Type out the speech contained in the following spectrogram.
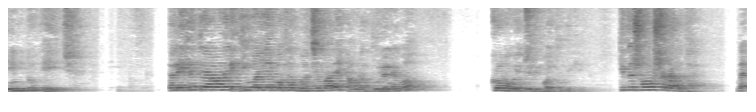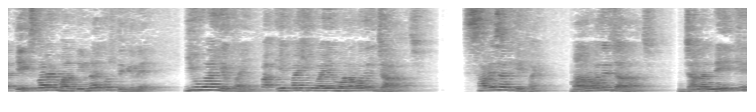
into H তাহলে এক্ষেত্রে আমাদের ইউআই এর কথা বলছে মানে আমরা তুলে নেব ক্রমবিচ্যুতি পদ্ধতিকে। কিন্তু সমস্যাটা কোথায়? না এক্স বারের মান নির্ণয় করতে গেলে ইউআই এফআই বা এফআই ইউআই এর মান আমাদের জানা আছে। সামেশন এফআই মান আমাদের জানা আছে। জানা নেই কে?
